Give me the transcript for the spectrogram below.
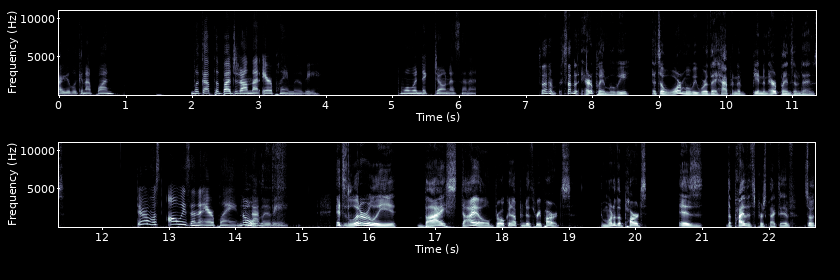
Are you looking up one? Look up the budget on that airplane movie. The one with Nick Jonas in it. It's not a. It's not an airplane movie. It's a war movie where they happen to be in an airplane sometimes. They're almost always in an airplane No, in that movie. It's literally by style broken up into three parts, and one of the parts is the pilot's perspective. So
